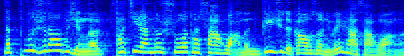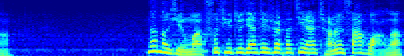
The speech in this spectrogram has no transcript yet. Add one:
那不知道不行啊！他既然都说他撒谎了，你必须得告诉我你为啥撒谎啊？那能行吗？夫妻之间这事儿，他既然承认撒谎了，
